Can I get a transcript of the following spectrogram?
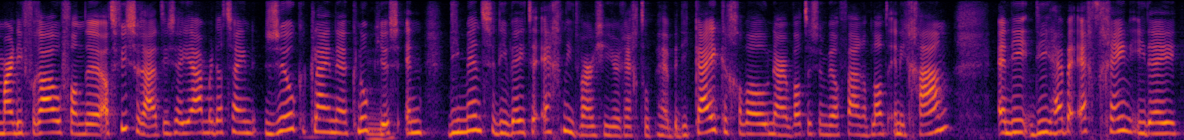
Maar die vrouw van de adviesraad die zei... ja, maar dat zijn zulke kleine knopjes. Mm. En die mensen die weten echt niet waar ze hier recht op hebben. Die kijken gewoon naar wat is een welvarend land en die gaan. En die, die hebben echt geen idee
